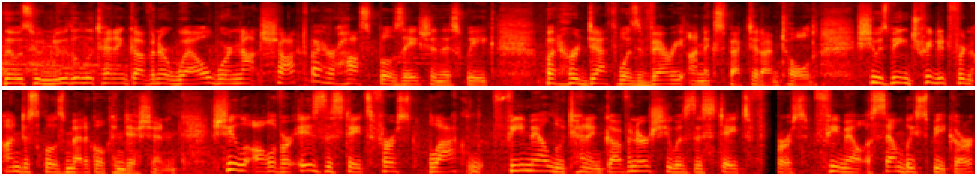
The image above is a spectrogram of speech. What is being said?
Those who knew the lieutenant governor well were not shocked by her hospitalization this week, but her death was very unexpected, I'm told. She was being treated for an undisclosed medical condition condition. Sheila Oliver is the state's first black female lieutenant governor. She was the state's first female assembly speaker.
